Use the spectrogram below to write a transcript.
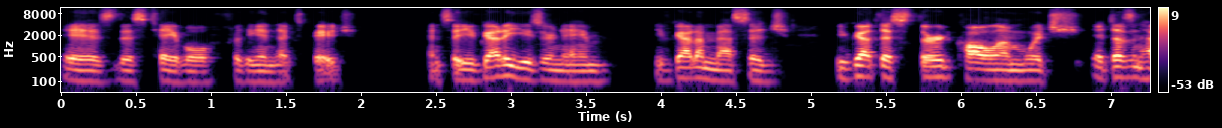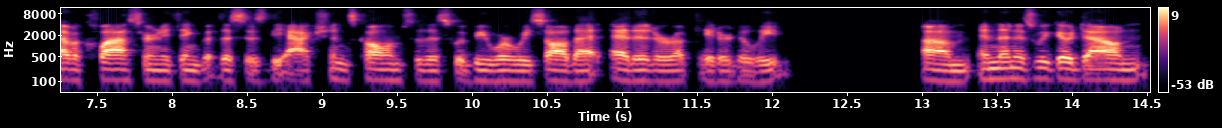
is this table for the index page. And so you've got a username, you've got a message, you've got this third column, which it doesn't have a class or anything, but this is the actions column. So this would be where we saw that edit or update or delete. Um, and then as we go down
